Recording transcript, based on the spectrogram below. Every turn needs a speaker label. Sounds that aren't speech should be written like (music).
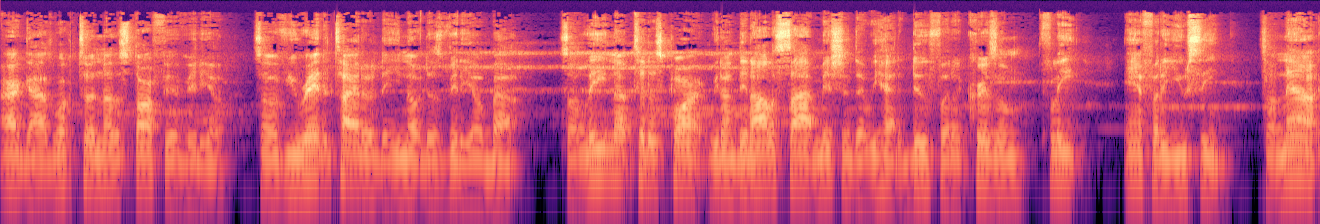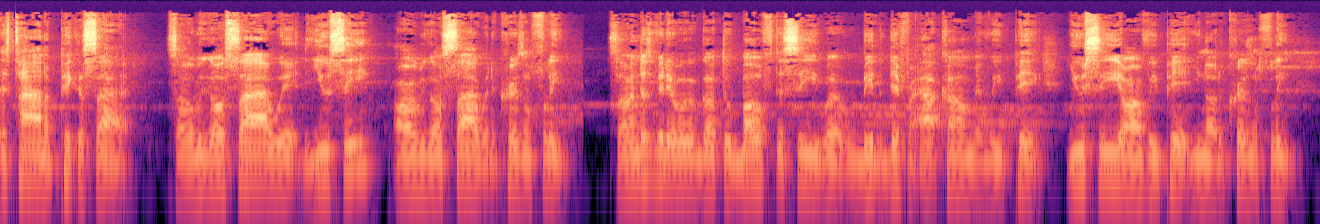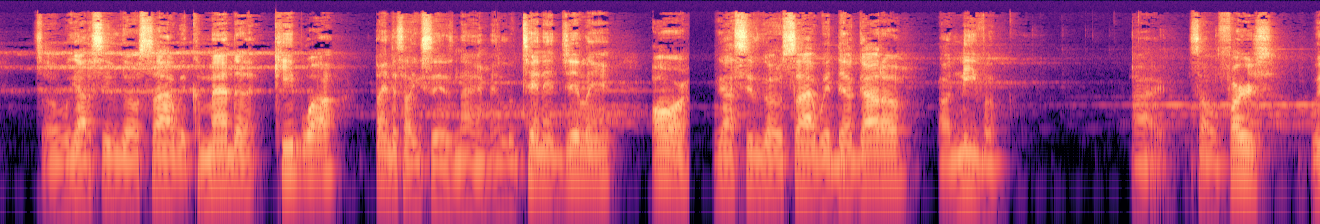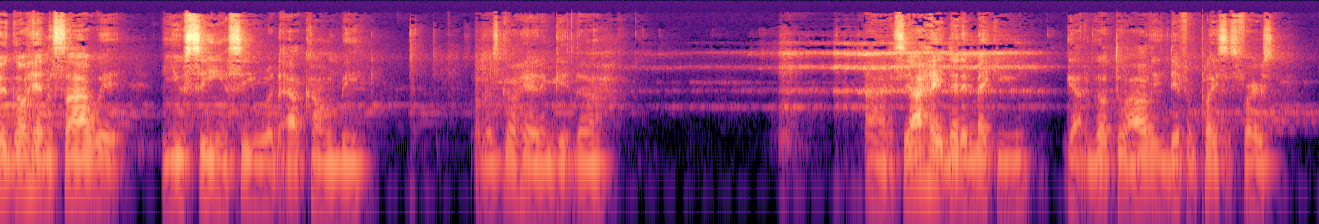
Speaker 1: Alright guys, welcome to another Starfield video. So if you read the title, then you know what this video about. So leading up to this part, we done did all the side missions that we had to do for the Crimson fleet and for the UC. So now it's time to pick a side. So we go side with the UC or we go side with the Crimson fleet. So in this video, we're gonna go through both to see what would be the different outcome if we pick UC or if we pick, you know, the Crimson fleet. So we gotta see if we go side with Commander Kibwe I think that's how you say his name. And Lieutenant Jillian, or we gotta see if we go side with Delgado or Naeva. Alright, so first we'll go ahead and side with the UC and see what the outcome will be. So let's go ahead and get the Alright, see I hate that it make you got to go through all these different places first.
